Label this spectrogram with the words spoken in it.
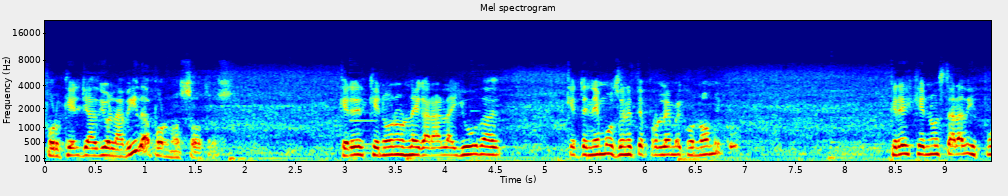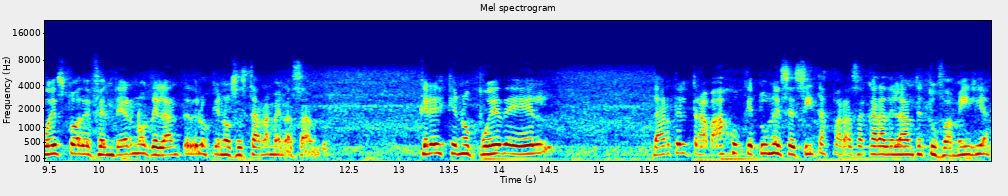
porque Él ya dio la vida por nosotros. ¿Crees que no nos negará la ayuda que tenemos en este problema económico? ¿Crees que no estará dispuesto a defendernos delante de los que nos están amenazando? ¿Crees que no puede Él darte el trabajo que tú necesitas para sacar adelante tu familia?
